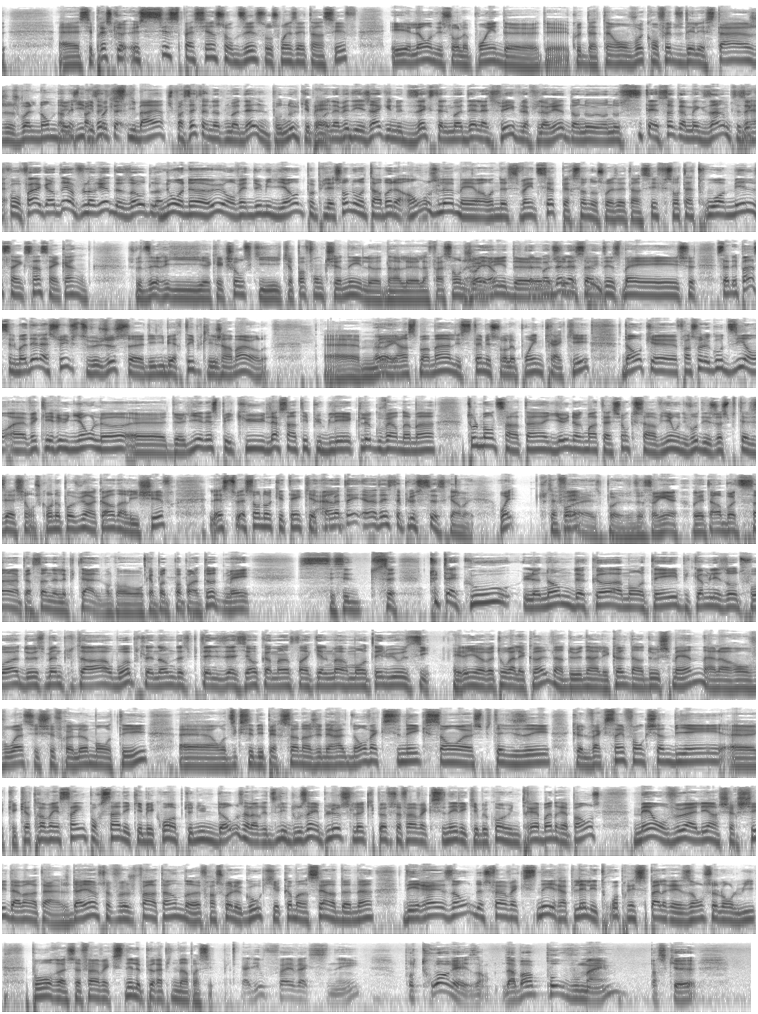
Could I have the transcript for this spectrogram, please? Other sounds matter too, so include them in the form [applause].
Euh, c'est presque 6 patients sur 10 aux soins intensifs. Et là, on est sur le point de, de écoute, d'attendre. On voit qu'on fait du délestage. Je vois le nombre de lits des fois qui se libèrent. Je pensais que c'était notre modèle pour nous, le Québec. Ben, on avait des gens qui nous disait que c'était le modèle à suivre, la Floride. On nous, on nous citait ça comme exemple. C'est ça qu'il faut faire. Regardez en Floride, eux autres. Là. Nous, on a, eux, on 22 millions de population. Nous, on est en bas de 11, là, mais on a 27 personnes aux soins intensifs. Ils sont à 3550. Je veux dire, il y a quelque chose qui n'a pas fonctionné là, dans le, la façon de gérer Voyons, de le modèle à suivre. Ben, je, ça dépend. C'est le modèle à suivre si tu veux juste euh, des libertés puis que les gens meurent. Là. Euh, mais oui. en ce moment, le système est sur le point de craquer. Donc, euh, François Legault dit, on, avec les réunions là euh, de l'INSPQ, la santé publique, le gouvernement, tout le monde s'entend. Il y a une augmentation qui s'en vient au niveau des hospitalisations, ce qu'on n'a pas vu encore dans les chiffres. La situation donc est inquiétante. Un matin, un matin c'était plus 6 quand même. Oui. Tout à fait. Ouais, c'est pas, je veux dire, c'est rien. On est en bas de 100 personnes à l'hôpital, donc on, on capote pas pantoute, mais c'est, c'est, tout à coup, le nombre de cas a monté, puis comme les autres fois, deux semaines plus tard, oups, le nombre d'hospitalisations commence tranquillement à remonter lui aussi. Et là, il y a un retour à l'école dans deux dans l'école dans deux semaines. Alors, on voit ces chiffres-là monter. Euh, on dit que c'est des personnes en général non vaccinées qui sont hospitalisées, que le vaccin fonctionne bien, euh, que 85% des Québécois ont obtenu une dose. Alors, il dit les 12 ans et plus là qui peuvent se faire vacciner, les Québécois ont une très bonne réponse, mais on veut aller en chercher davantage. D'ailleurs, je fais entendre François Legault qui a commencé en donnant des raisons de se faire vacciner. Il rappelait les trois principales raisons, selon lui, pour se faire vacciner le plus rapidement possible. Allez vous faire vacciner pour trois raisons. D'abord, pour vous-même, parce que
